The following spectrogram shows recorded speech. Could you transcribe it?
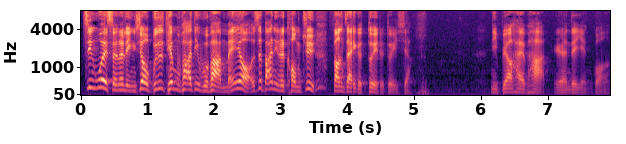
敬畏神的领袖不是天不怕地不怕，没有，而是把你的恐惧放在一个对的对象。你不要害怕人的眼光，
